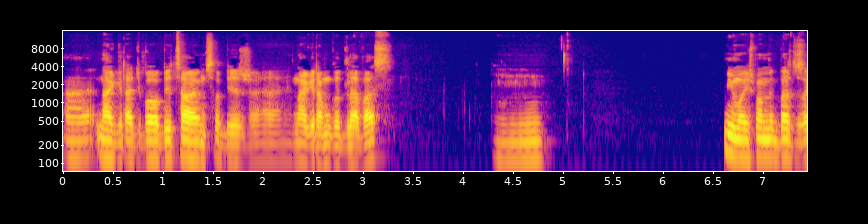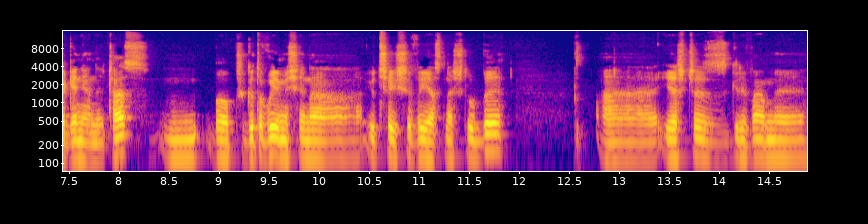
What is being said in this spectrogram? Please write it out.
e, nagrać, bo obiecałem sobie, że nagram go dla Was. Mimo iż mamy bardzo zaganiany czas, mm, bo przygotowujemy się na jutrzejszy wyjazd na śluby, jeszcze zgrywamy,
